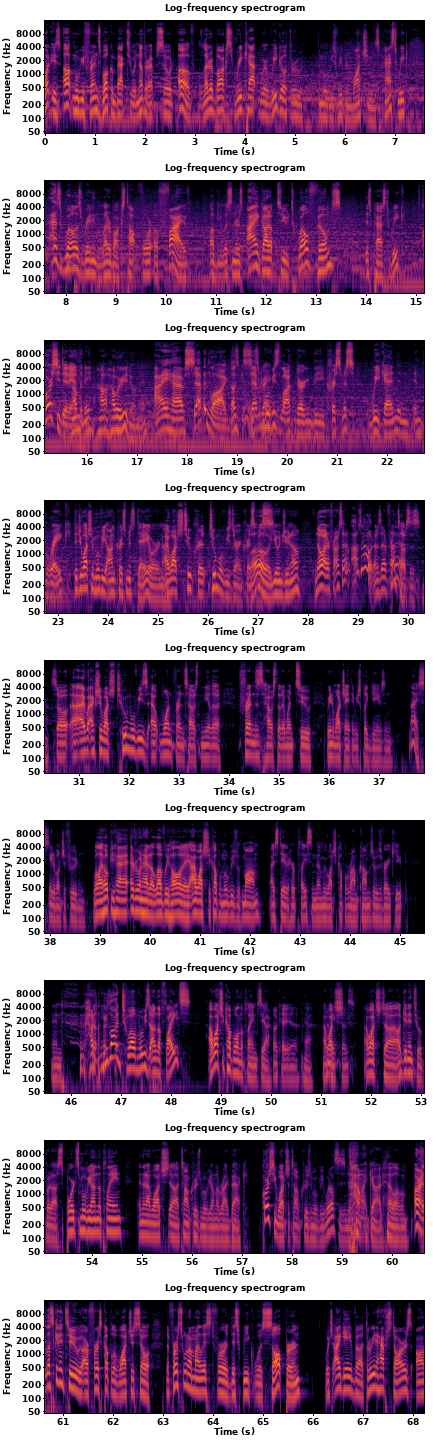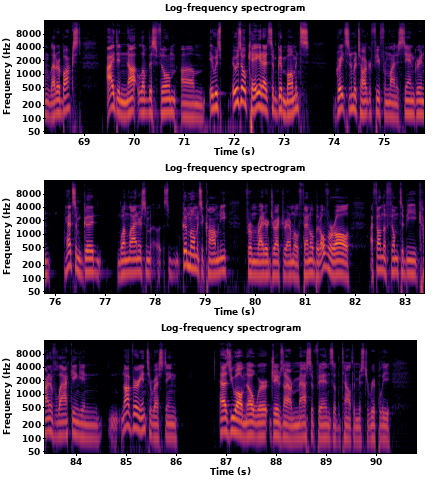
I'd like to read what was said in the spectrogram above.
What is up, movie friends? Welcome back to another episode of Letterboxd Recap, where we go through the movies we've been watching this past week, as well as rating the Letterboxd top four of five of you listeners. I got up to 12 films this past week. Of course you did, How- Anthony. How, how, are you doing, man? I have seven logged. That's good, that's Seven great. movies logged during the Christmas weekend and, and break. Did you watch a movie on Christmas Day or not? I watched two Chri- two movies during Christmas. Whoa, you and Juno? No, I was out. I was out. I was at friends' yeah. houses. So I I actually watched two movies at one friend's house, and the other friend's house that I went to, we didn't watch anything. We just played games and Nice. ate a bunch of food. And Well, I hope you had everyone had a lovely holiday. I watched a couple movies with mom. I stayed at her place, and then we watched a couple rom coms. It was very cute. And how did, you logged twelve movies on the flights? I watched a couple on the planes. Yeah, Okay, yeah. yeah. I That makes watched. sense. I watched. Uh, I'll get into it, but a sports movie on the plane, and then I watched uh, Tom Cruise movie on the ride back. Of course, you watch a Tom Cruise movie. What else is new? Oh my god, I love him. All right, let's get into our first couple of watches. So the first one on my list for this week was Saltburn, which I gave uh, three and a half stars on Letterboxd. I did not love this film. Um, it was it was okay. It had some good moments, great cinematography from Linus Sandgren. It had some good one-liners, some uh, some good moments of comedy from writer director Emerald Fennell. But overall, I found the film to be kind of lacking and not very interesting as you all know, we're James and I are massive fans of the talented Mr. Ripley,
